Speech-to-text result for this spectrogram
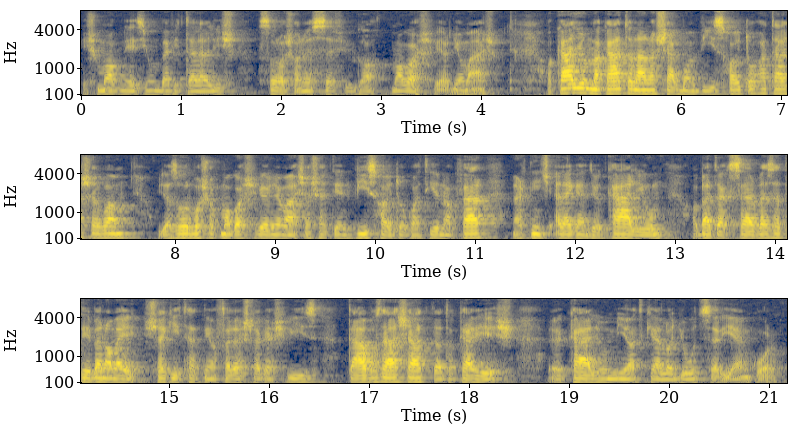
és magnézium bevitelel is szorosan összefügg a magas vérnyomás. A káliumnak általánosságban vízhajtó hatása van, ugye az orvosok magas vérnyomás esetén vízhajtókat írnak fel, mert nincs elegendő kálium a beteg szervezetében, amely segíthetné a felesleges víz távozását, tehát a kevés kálium miatt kell a gyógyszer ilyenkor.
